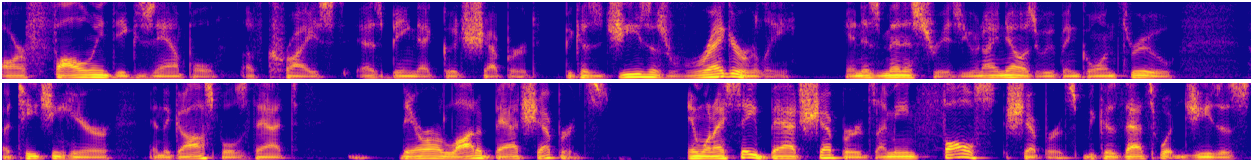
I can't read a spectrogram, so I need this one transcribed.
are following the example of Christ as being that good shepherd. Because Jesus regularly in his ministry, as you and I know, as we've been going through a teaching here in the Gospels, that there are a lot of bad shepherds. And when I say bad shepherds, I mean false shepherds, because that's what Jesus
